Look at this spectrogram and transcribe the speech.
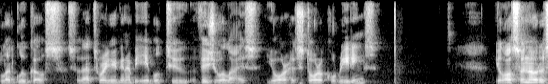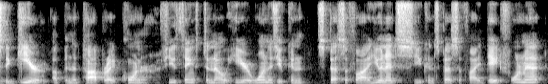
blood glucose. So that's where you're going to be able to visualize your historical readings. You'll also notice the gear up in the top right corner. A few things to note here. One is you can specify units, you can specify date format,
